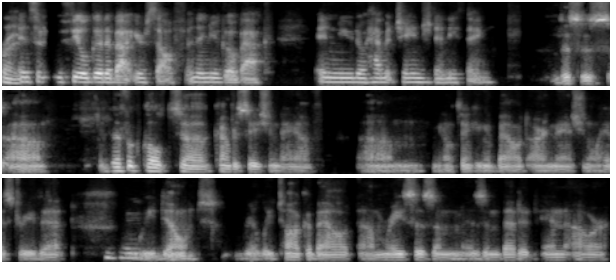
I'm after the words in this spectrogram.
Right. And so you feel good about yourself. And then you go back and you don't haven't changed anything. This is uh, a difficult uh, conversation to have. Um, you know, thinking about our national history that mm-hmm. we don't really talk about. Um, racism is embedded in our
